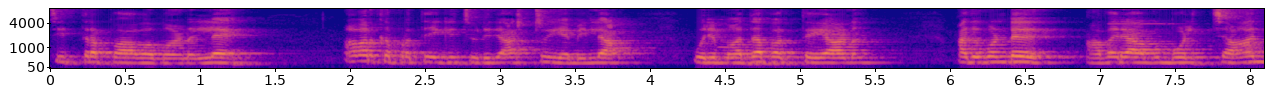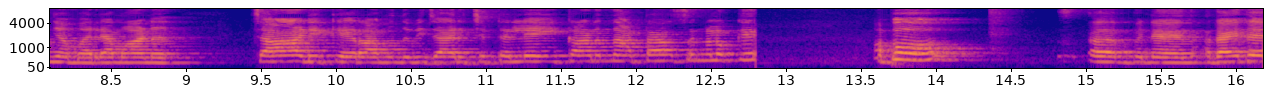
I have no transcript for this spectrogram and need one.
ചിത്രപാവമാണല്ലേ? അവർക്ക് പ്രത്യേകിച്ച് ഒരു രാഷ്ട്രീയമില്ല. ഒരു മതഭക്തയാണ്. അതുകൊണ്ട് അവരാകുമ്പോൾ ചാഞ്ഞ മരമാണ്. ചാടിക്കേറാമെന്ന് വിചാരിച്ചിട്ടല്ലേ ഈ കാണുന്ന അട്ടഹാസങ്ങളൊക്കെ അപ്പോ പിന്നെ അതായത്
